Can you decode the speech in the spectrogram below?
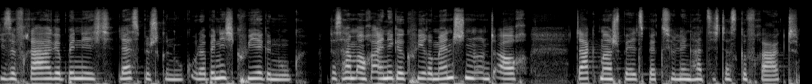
diese Frage, bin ich lesbisch genug oder bin ich queer genug? Das haben auch einige queere Menschen und auch Dagmar Spelsberg-Süling hat sich das gefragt.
